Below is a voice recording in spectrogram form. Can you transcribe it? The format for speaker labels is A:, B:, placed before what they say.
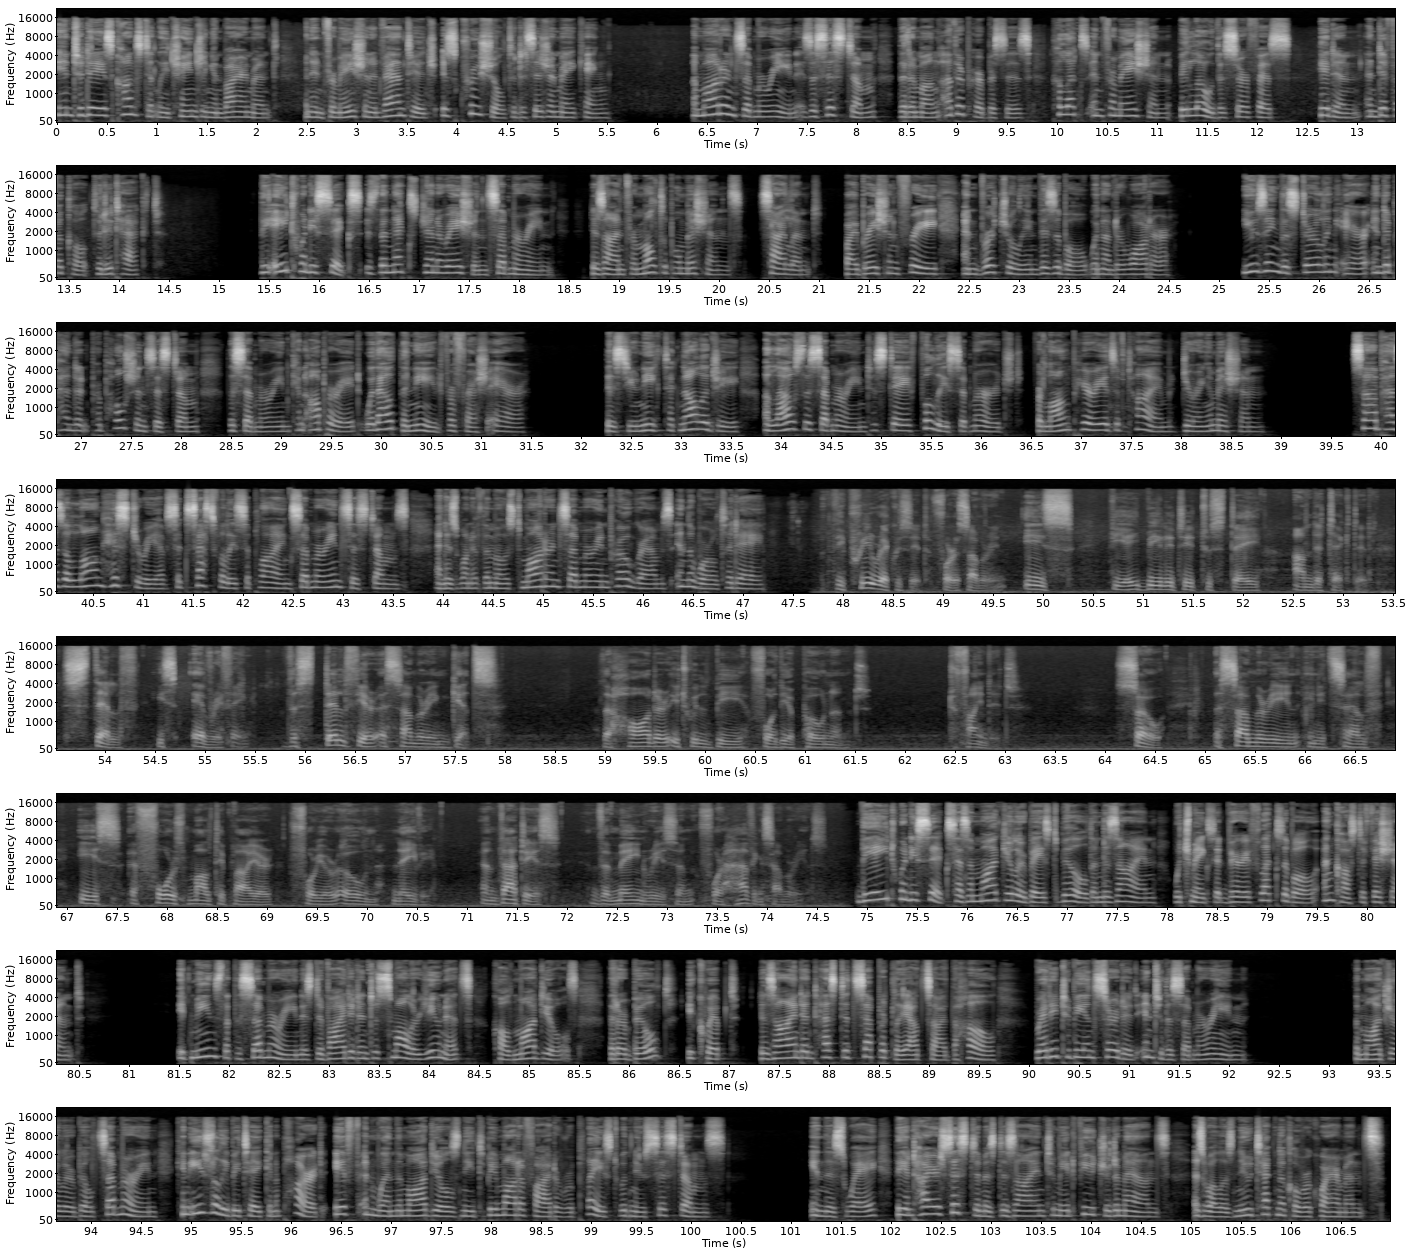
A: In today's constantly changing environment, an information advantage is crucial to decision making. A modern submarine is a system that, among other purposes, collects information below the surface, hidden and difficult to detect. The A-26 is the next generation submarine, designed for multiple missions, silent, vibration-free, and virtually invisible when underwater. Using the Stirling Air Independent Propulsion System, the submarine can operate without the need for fresh air. This unique technology allows the submarine to stay fully submerged for long periods of time during a mission. Saab has a long history of successfully supplying submarine systems and is one of the most modern submarine programs in the world today.
B: The prerequisite for a submarine is the ability to stay undetected. Stealth is everything. The stealthier a submarine gets, the harder it will be for the opponent to find it. So, a submarine in itself is a force multiplier for your own navy. And that is the main reason for having submarines.
A: The A-26 has a modular-based build and design, which makes it very flexible and cost-efficient. It means that the submarine is divided into smaller units, called modules, that are built, equipped, designed and tested separately outside the hull, ready to be inserted into the submarine. The modular built submarine can easily be taken apart if and when the modules need to be modified or replaced with new systems. In this way, the entire system is designed to meet future demands, as well as new technical requirements.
